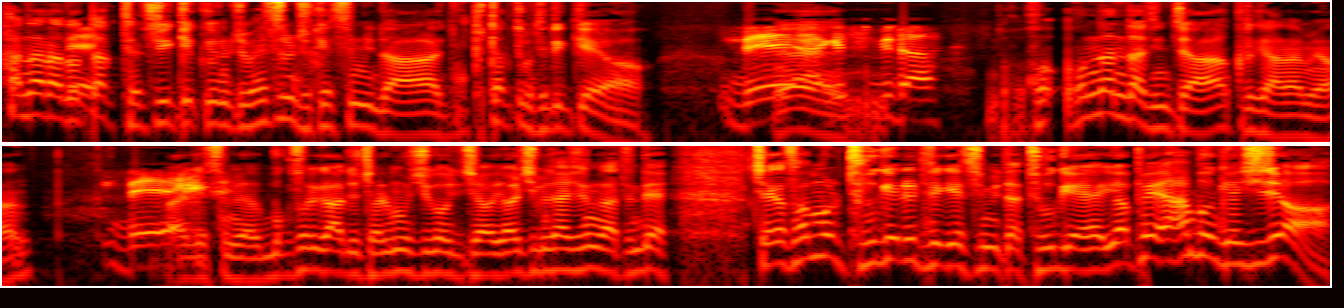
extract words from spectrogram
하나라도 네. 딱될 수 있게끔 좀 했으면 좋겠습니다. 좀 부탁 좀 드릴게요. 네, 네. 알겠습니다. 호- 혼난다 진짜 그렇게 안 하면. 네. 알겠습니다. 목소리가 아주 젊으시고 저 열심히 사시는 것 같은데 제가 선물 두 개를 드리겠습니다. 두 개. 옆에 한 분 계시죠?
